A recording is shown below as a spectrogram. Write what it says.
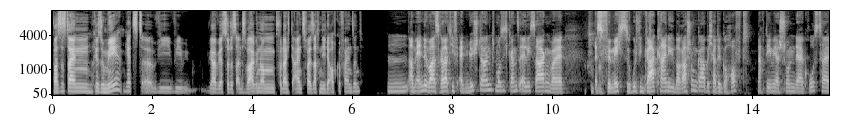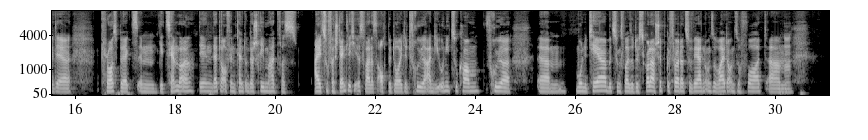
Was ist dein Resümee jetzt? Äh, wie, wie, ja, wie hast du das alles wahrgenommen? Vielleicht ein, zwei Sachen, die dir aufgefallen sind? Hm, am Ende war es relativ ernüchternd, muss ich ganz ehrlich sagen, weil es für mich so gut wie gar keine Überraschung gab. Ich hatte gehofft, nachdem ja schon der Großteil der Prospects im Dezember den Letter of Intent unterschrieben hat, was allzu verständlich ist, weil das auch bedeutet, früher an die Uni zu kommen, früher ähm, monetär bzw. durch Scholarship gefördert zu werden und so weiter und so fort. Ähm, mhm.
